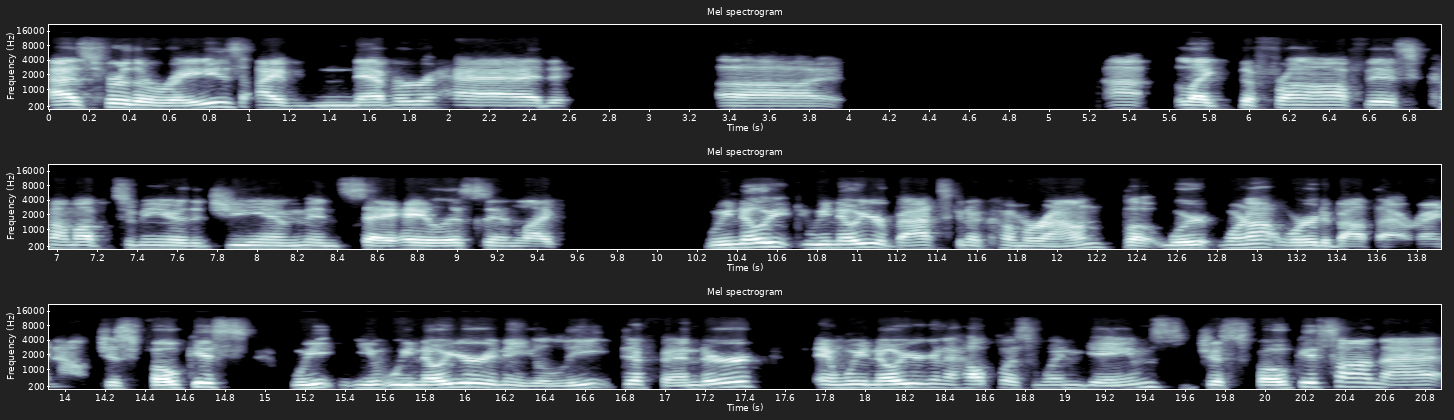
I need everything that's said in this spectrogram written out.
as for the Rays, I've never had uh, uh, like the front office come up to me or the GM and say, "Hey, listen, like we know we know your bat's going to come around, but we're we're not worried about that right now. Just focus. We you, we know you're an elite defender, and we know you're going to help us win games. Just focus on that.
